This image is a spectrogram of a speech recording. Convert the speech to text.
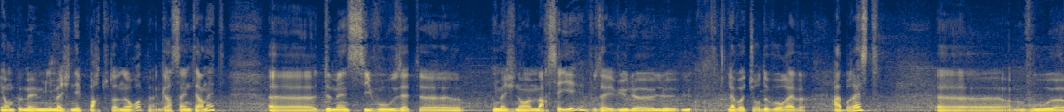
et on peut même imaginer partout en Europe, grâce à Internet. Demain, si vous vous êtes, imaginons un Marseillais, vous avez vu la voiture de vos rêves à Brest. Euh, vous, euh,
